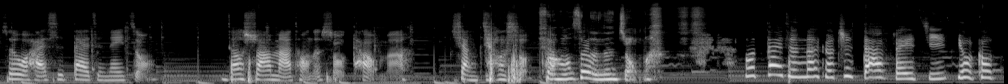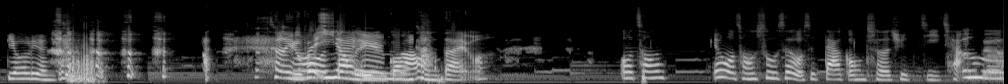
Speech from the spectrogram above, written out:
所以我还是戴着那种，你知道刷马桶的手套吗？橡胶手套，粉红色的那种吗？我戴着那个去搭飞机，又够丢脸的，看有被异样的眼光看待吗？我从。因为我从宿舍我是搭公车去机场的，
